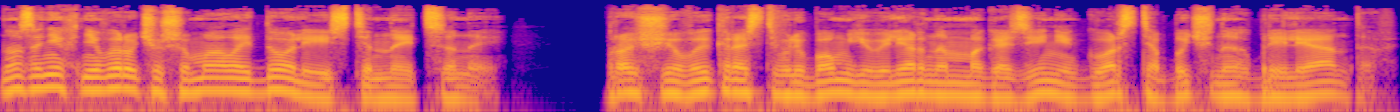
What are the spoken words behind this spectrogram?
но за них не выручишь и малой доли истинной цены. Проще выкрасть в любом ювелирном магазине горсть обычных бриллиантов.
